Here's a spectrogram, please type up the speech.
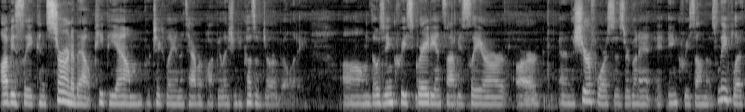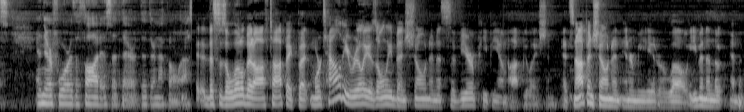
obviously concern about PPM, particularly in the TAVR population, because of durability. Um, those increased gradients obviously are are and the shear forces are going to increase on those leaflets and therefore the thought is that they're that they're not going to last. This is a little bit off topic, but mortality really has only been shown in a severe PPM population. It's not been shown in intermediate or low, even in the in the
